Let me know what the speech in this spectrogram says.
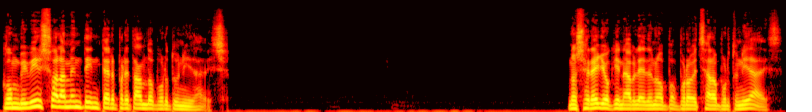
convivir solamente interpretando oportunidades. No seré yo quien hable de no aprovechar oportunidades.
